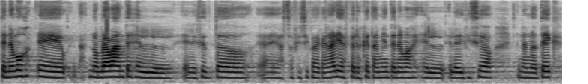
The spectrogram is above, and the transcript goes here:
tenemos, eh, nombraba antes el, Instituto eh, Astrofísico de Canarias, pero es que también tenemos el, edificio Nanotec,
